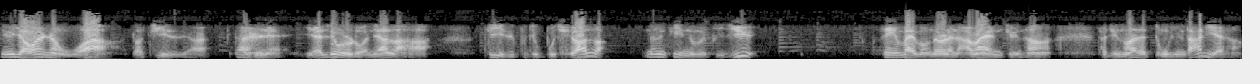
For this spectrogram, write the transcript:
那个吆喝声我啊倒记着点但是呢，也六十多年了哈，记得不就不全了，能记那么几句。这卖绷豆的哪卖呢？经常，他经常在东兴大街上，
